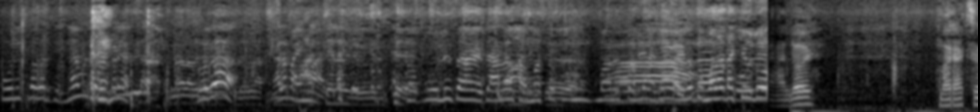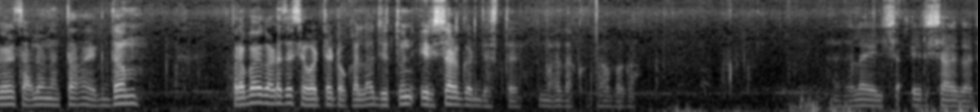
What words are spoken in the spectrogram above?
पोलीस नाही बघा, पोलीस आहे त्याला समजतं तुम्हाला आलोय. बराच वेळ चालून आता एकदम प्रबळगडाच्या शेवटच्या टोकाला जिथून इरशाळगड दिसतोय. तुम्हाला दाखवतो हा बघा. झाला इरशा इरशाळगड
